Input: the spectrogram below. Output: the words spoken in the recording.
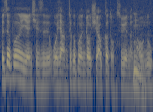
所以这部分而言，其实我想这个部分都需要各种资源的投入。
